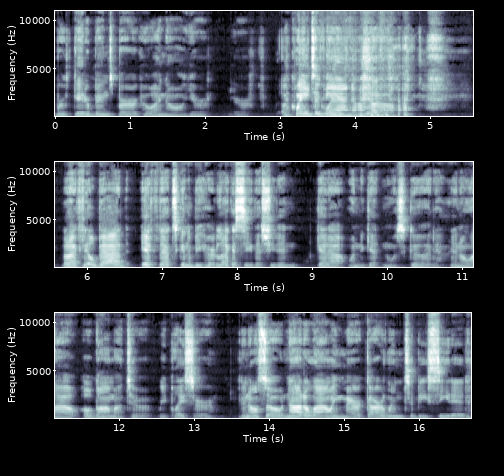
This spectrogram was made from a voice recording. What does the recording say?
Ruth Gator Binsberg, who I know you're you're acquainted with. Yeah. But I feel bad if that's going to be her legacy that she didn't get out when the getting was good and allow Obama to replace her, and also not allowing Merrick Garland to be seated.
